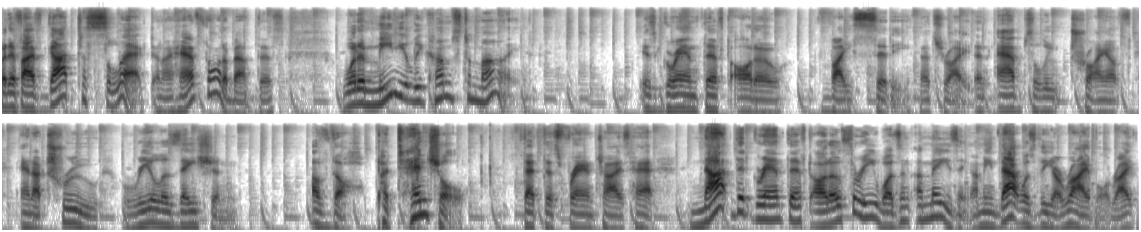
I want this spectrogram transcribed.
But if I've got to select, and I have thought about this, what immediately comes to mind is Grand Theft Auto Vice City. That's right, an absolute triumph and a true realization of the potential that this franchise had. Not that Grand Theft Auto 3 wasn't amazing. I mean, that was the arrival, right?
